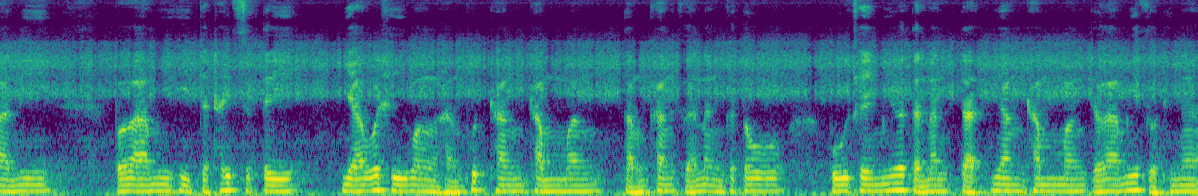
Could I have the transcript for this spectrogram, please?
านีปรามีหิจไทสติ ยาวชีวังหังพุทธังธรรมัง สังฆังเสนังกโต ปูเชมิรตนันจัดยังธรรมังจรามิสุทินา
